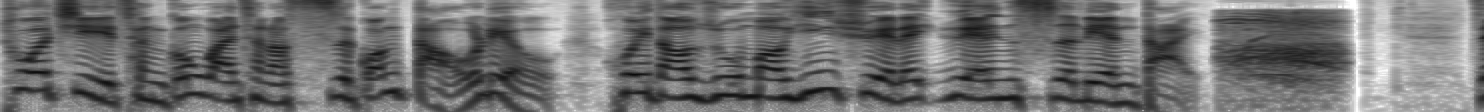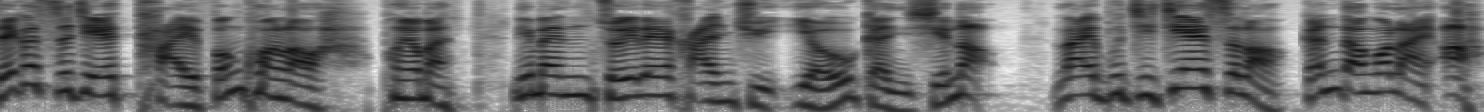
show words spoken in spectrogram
土耳其成功完成了时光倒流，回到茹毛饮血的原始年代。这个世界太疯狂了啊！朋友们，你们追的韩剧又更新了，来不及解释了，跟到我来啊！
